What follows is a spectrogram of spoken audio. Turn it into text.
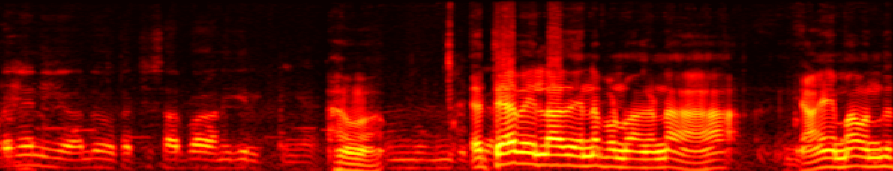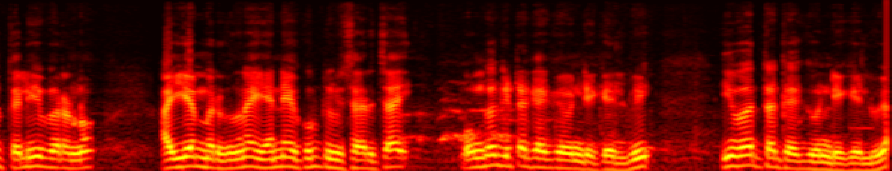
உடனே நீங்கள் வந்து கட்சி சார்பாக அணுகியிருக்கீங்க ஆமாம் தேவையில்லாத என்ன பண்ணுவாங்கன்னா நியாயமாக வந்து தெளிவு பெறணும். ஐயம் இருக்குதுன்னா என்னைய கூப்பிட்டு விசாரித்தா உங்ககிட்ட கேட்க வேண்டிய கேள்வி இவர்கிட்ட கேட்க வேண்டிய கேள்வி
